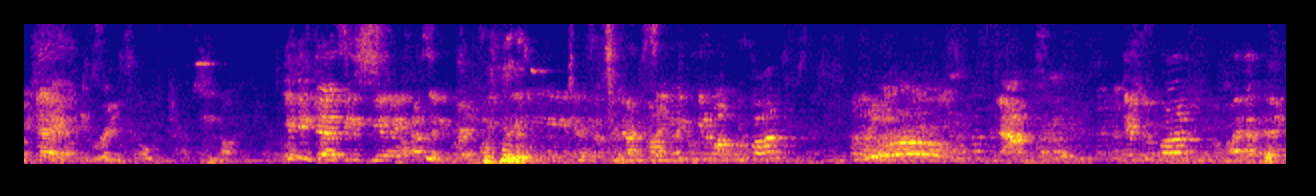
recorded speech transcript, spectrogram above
Okay. Great. You can get these DNA tests anywhere. You can get them on coupon. Yeah. Get a coupon. Buy that thing.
